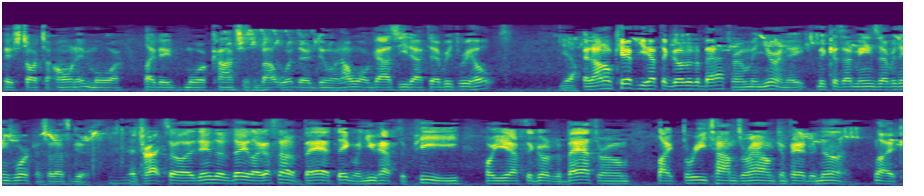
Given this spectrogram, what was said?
they start to own it more. Like they're more conscious about what they're doing. I want guys to eat after every three holes. Yeah. And I don't care if you have to go to the bathroom and urinate because that means everything's working. So that's good. That's right. So at the end of the day, like that's not a bad thing when you have to pee or you have to go to the bathroom like three times around compared to none. Like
